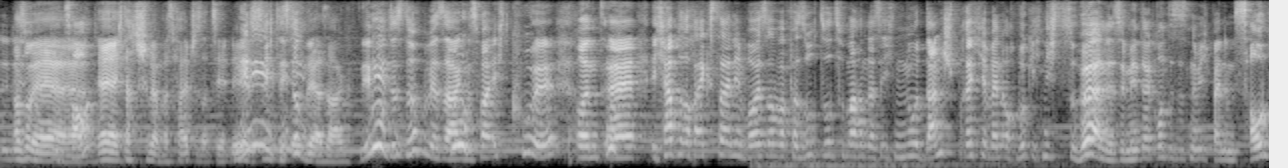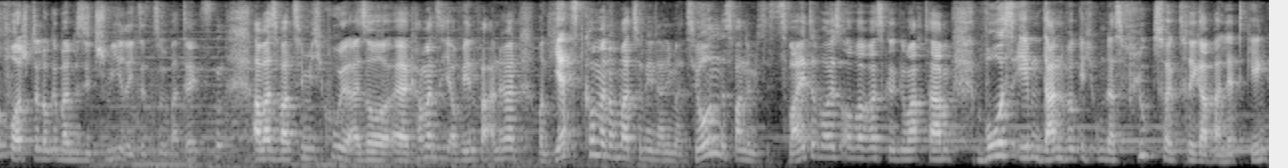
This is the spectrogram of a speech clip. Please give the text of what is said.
Den- Achso, ja, ja, den ja, Sound? ja. Ja, ich dachte schon, wir haben was Falsches erzählt. Nee, Nee, das, nee, das nee, dürfen nee. wir ja sagen. Nee, nee, das dürfen wir sagen. Das war echt cool. Und äh, ich habe auch extra in dem Voice-Over versucht, so zu machen, dass ich nur dann spreche, wenn auch wirklich nichts zu hören ist. Im Hintergrund ist es nämlich bei einem Soundvorstellung immer ein bisschen schwierig, das zu übertexten. Aber es war ziemlich cool. Also äh, kann man sich auf jeden Fall anhören. Und jetzt kommen wir nochmal zu den Animationen. Das war nämlich das zweite Voice-Over, was wir gemacht haben, wo es eben dann wirklich um das Flugzeugträgerballett ging.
